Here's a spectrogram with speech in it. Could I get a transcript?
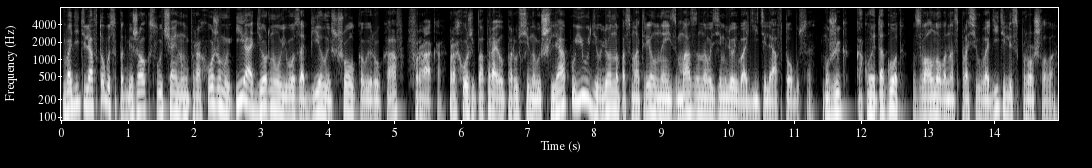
Водитель автобуса подбежал к случайному прохожему и одернул его за белый шелковый рукав фрака. Прохожий поправил парусиновую шляпу и удивленно посмотрел на измазанного землей водителя автобуса. «Мужик, какой это год?» – взволнованно спросил водитель из прошлого.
